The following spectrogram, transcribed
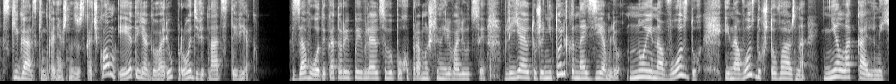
с гигантским, конечно же, скачком, и это я говорю про 19 век. Заводы, которые появляются в эпоху промышленной революции, влияют уже не только на землю, но и на воздух. И на воздух, что важно, не локальный.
